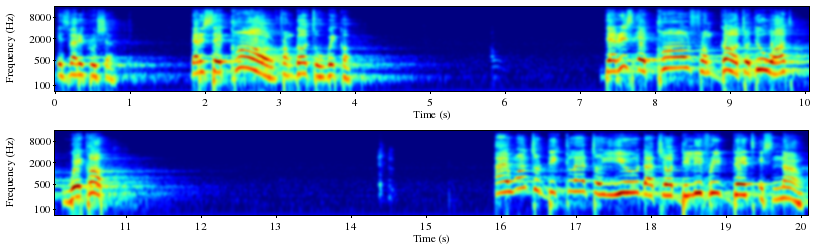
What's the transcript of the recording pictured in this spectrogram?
is very crucial. There is a call from God to wake up. There is a call from God to do what? Wake up. I want to declare to you that your delivery date is now.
